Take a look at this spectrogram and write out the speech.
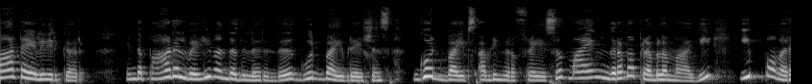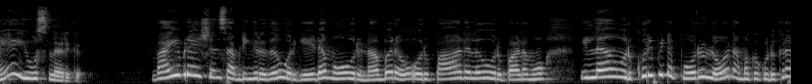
பாட்டை எழுதியிருக்காரு. இந்த பாடல் வெளிவந்ததுலேருந்து குட் வைப்ரேஷன்ஸ் குட் வைப்ஸ் அப்படிங்கிற ஃப்ரேஸு பயங்கரமாக பிரபலமாகி இப்போ வரையும் யூஸில் இருக்குது வைப்ரேஷன்ஸ் அப்படிங்கிறது ஒரு இடமோ ஒரு நபரோ ஒரு பாடலோ ஒரு படமோ இல்லை ஒரு குறிப்பிட்ட பொருளோ நமக்கு கொடுக்குற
